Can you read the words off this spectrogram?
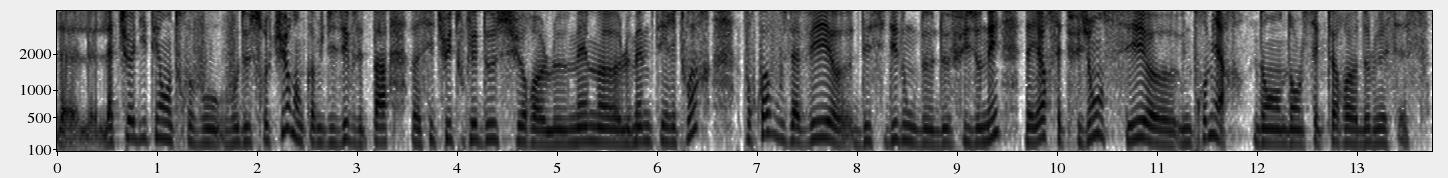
l'actualité la, entre vos, vos, deux structures. Donc, comme je disais, vous n'êtes pas situées toutes les deux sur le même, le même territoire. Pourquoi vous avez décidé donc de, de fusionner? D'ailleurs, cette fusion, c'est une première dans, dans le secteur de l'ESS.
